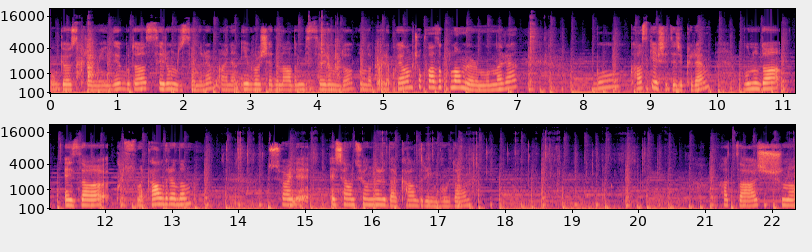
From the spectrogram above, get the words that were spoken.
Bu göz kremiydi. Bu da serumdu sanırım. Aynen Yves Rocher'den aldığım bir serumdu. Bunu da böyle koyalım. Çok fazla kullanmıyorum bunları. Bu kas gevşetici krem. Bunu da ecza kutusuna kaldıralım. Şöyle eşantiyonları da kaldırayım buradan. Hatta şunu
